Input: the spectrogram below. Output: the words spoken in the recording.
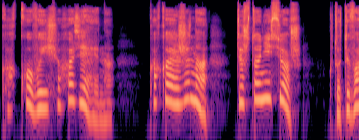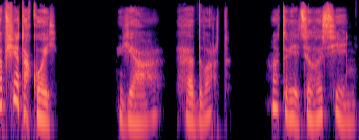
«Какого еще хозяина? Какая жена? Ты что несешь? Кто ты вообще такой?» «Я Эдвард», — ответила Сень.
